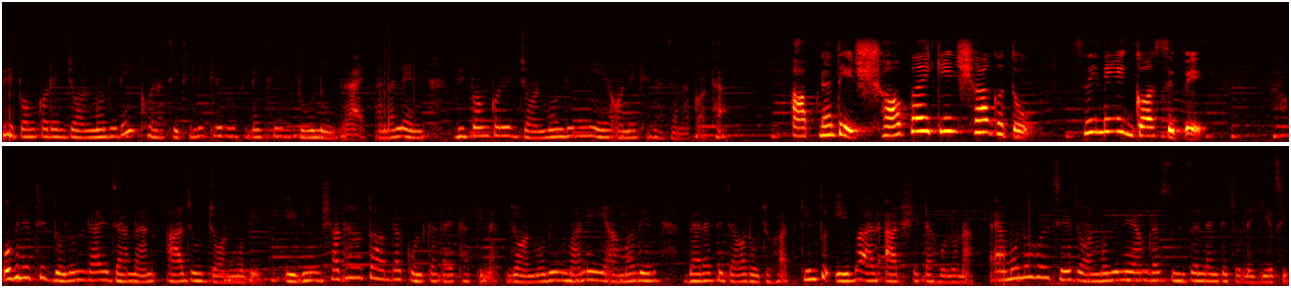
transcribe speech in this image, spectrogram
দীপঙ্করের জন্মদিনেই খোলা চিঠি লিখলেন অভিনেত্রী দোলুন রায়। জানালেন, দীপঙ্করের জন্মদিন নিয়ে অনেক নাজানা কথা। আপনাদের সবাইকে স্বাগত। সিনে গসিপে। অভিনেত্রী দোলন রায় জানান, আজ ওর জন্মদিন। এদিন সাধারণত আমরা কলকাতায় থাকি না। জন্মদিন মানেই আমাদের বেড়াতে যাওয়ার অজুহাত। কিন্তু এবার আর সেটা হলো না। এমনও হয়েছে, জন্মদিনে আমরা সুইজারল্যান্ডে চলে গিয়েছি।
